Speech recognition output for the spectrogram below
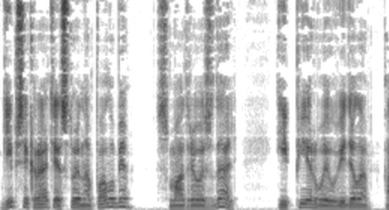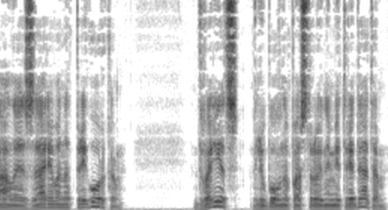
Гипсикратия, стоя на палубе, смотрелась вдаль, и первой увидела алое зарево над пригорком. Дворец, любовно построенный Митридатом,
